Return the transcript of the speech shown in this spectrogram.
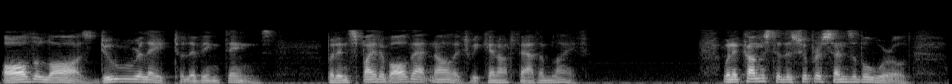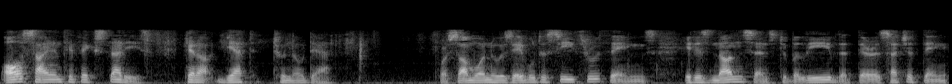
All the laws do relate to living things, but in spite of all that knowledge, we cannot fathom life. When it comes to the supersensible world, all scientific studies cannot get to know death. For someone who is able to see through things, it is nonsense to believe that there is such a thing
